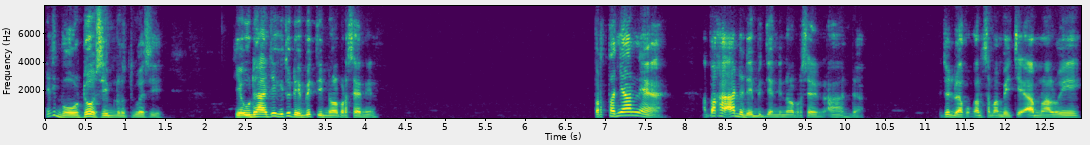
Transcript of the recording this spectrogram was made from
Ini bodoh sih menurut gua sih. Ya udah aja gitu debit di 0%-in. Pertanyaannya, apakah ada debit yang di 0%? Ada. Itu dilakukan sama BCA melalui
